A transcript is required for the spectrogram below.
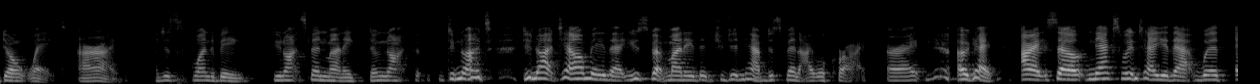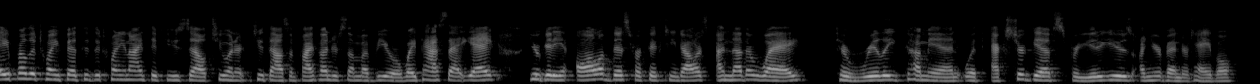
Don't wait. All right. I just wanted to be do not spend money. Do not, do not, do not tell me that you spent money that you didn't have to spend. I will cry. All right. Okay. All right. So next we'll tell you that with April the 25th through the 29th, if you sell 200, 2,500, some of you are way past that. Yay. You're getting all of this for $15. Another way to really come in with extra gifts for you to use on your vendor table.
